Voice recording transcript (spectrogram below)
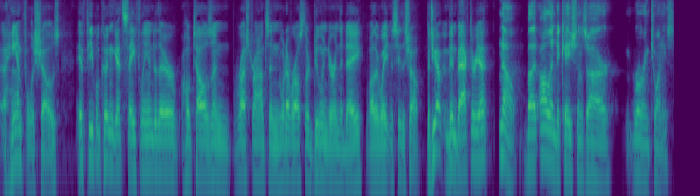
a handful of shows, if people couldn't get safely into their hotels and restaurants and whatever else they're doing during the day while they're waiting to see the show. But you haven't been back there yet? No, but all indications are roaring 20s.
